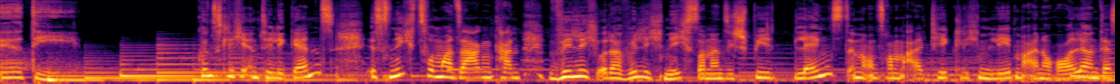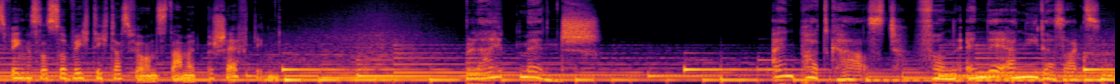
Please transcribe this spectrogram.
ARD. Künstliche Intelligenz ist nichts, wo man sagen kann, will ich oder will ich nicht, sondern sie spielt längst in unserem alltäglichen Leben eine Rolle und deswegen ist es so wichtig, dass wir uns damit beschäftigen. Bleib Mensch. Ein Podcast von NDR Niedersachsen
